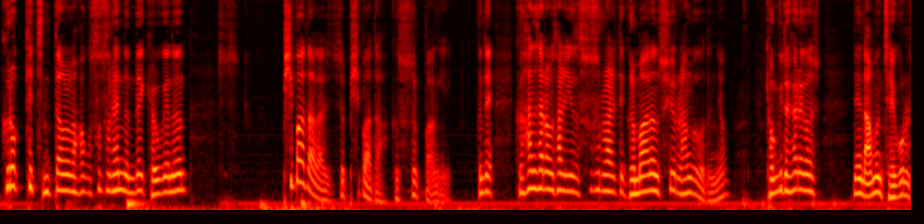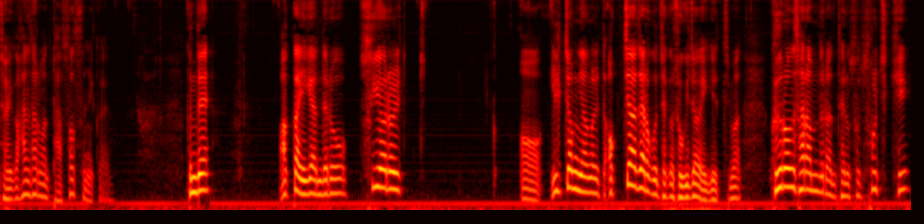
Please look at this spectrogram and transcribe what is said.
그렇게 진땀을 하고 수술했는데 결국에는 피바다가 있죠. 피바다. 그 수술방이. 근데 그 한 사람을 살리기 위해서 수술을 할 때 그만한 수혈을 한 거거든요. 경기도 혈액원 내 남은 재고를 저희가 한 사람한테 다 썼으니까요. 근데 아까 얘기한 대로 수혈을 어 일정량을 억제하자라고 제가 조 기자가 얘기했지만 그런 사람들한테는 소- 솔직히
